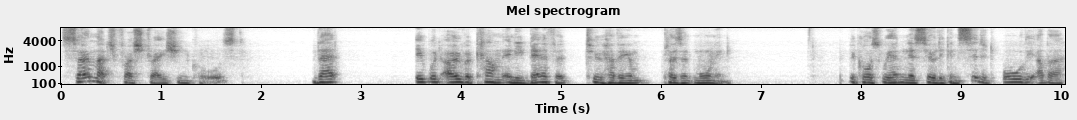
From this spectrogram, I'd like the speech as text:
so much frustration caused that it would overcome any benefit to having a pleasant morning because we hadn't necessarily considered all the other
